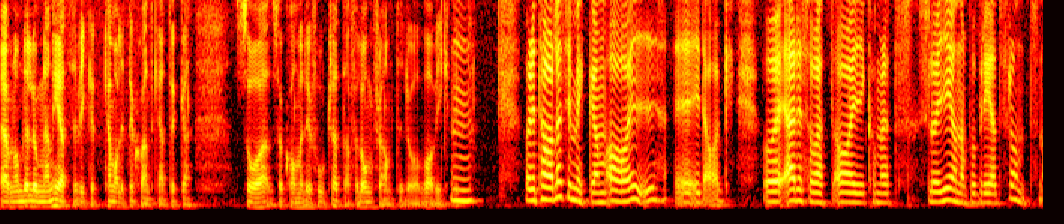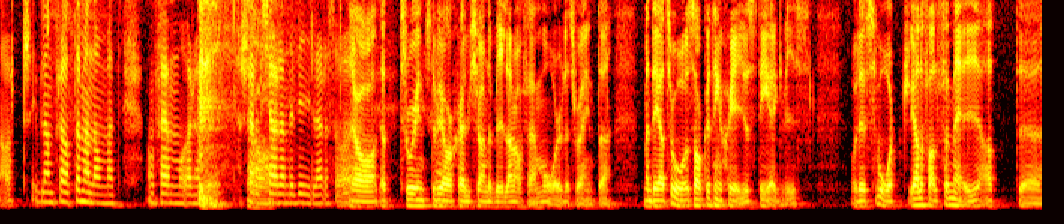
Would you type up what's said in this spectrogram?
även om det lugnar ner sig, vilket kan vara lite skönt kan jag tycka, så, så kommer det fortsätta för lång framtid och vara viktigt. Mm. Och det talas ju mycket om AI eh, idag. Och är det så att AI kommer att slå igenom på bred front snart? Ibland pratar man om att om fem år har vi självkörande ja. bilar och så. Ja, jag tror inte vi har självkörande bilar om fem år, det tror jag inte. Men det jag tror, saker och ting sker ju stegvis. Och det är svårt, i alla fall för mig, att, eh,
